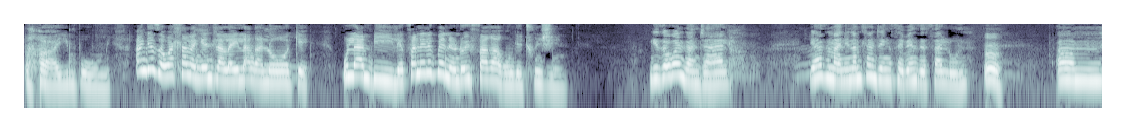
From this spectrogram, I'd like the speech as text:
Hayi mpumi. Angeze wahlala ngendlala ilanga lonke ulambile kufanele kube nento oyifakako ngethunjini. Ngizokwenza njalo. Yazi mani namhlanje ngisebenza esaluni mm. um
